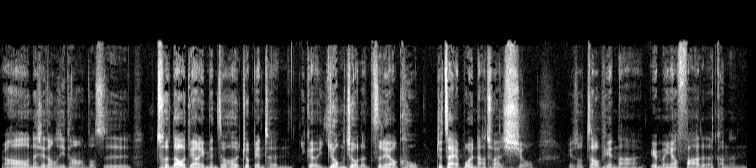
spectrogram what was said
然后那些东西通常都是。存到我电脑里面之后，就变成一个永久的资料库，就再也不会拿出来修。比如说照片啊，原本要发的，可能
